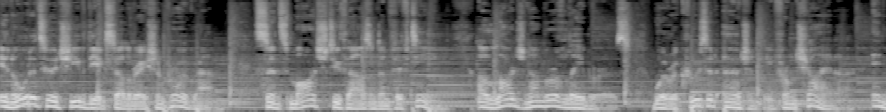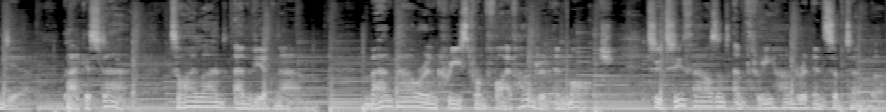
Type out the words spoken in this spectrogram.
In order to achieve the acceleration program, since March 2015, a large number of laborers were recruited urgently from China, India, Pakistan, Thailand and Vietnam. Manpower increased from 500 in March to 2,300 in September.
